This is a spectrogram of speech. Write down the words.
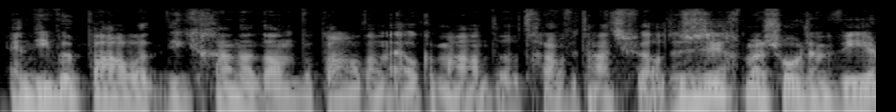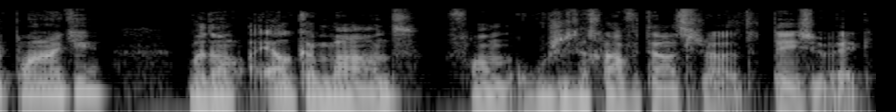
En die, bepalen, die gaan dan, bepalen dan elke maand het gravitatieveld. Dus het is zeg maar een soort een weerplaatje. Maar dan elke maand van hoe ziet de gravitatie eruit deze week.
